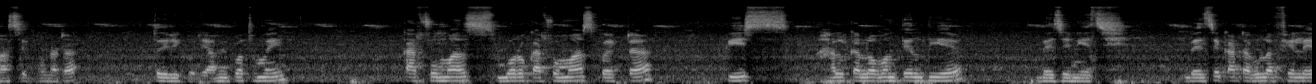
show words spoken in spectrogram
মাছের ভুনাটা তৈরি করি। আমি প্রথমেই কার্ফু মাছ, বড় কার্ফু মাছ, কয়েকটা পিস হালকা লবণ তেল দিয়ে বেজে নিয়েছি। বেজে কাটাগুলো ফেলে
